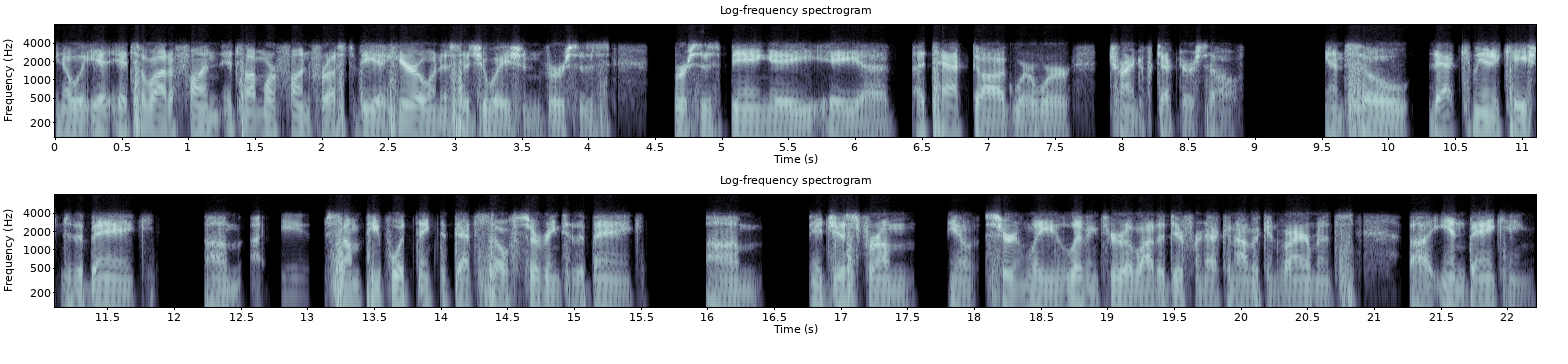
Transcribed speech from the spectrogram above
You know, it, it's a lot of fun. It's a lot more fun for us to be a hero in a situation versus versus being a a, a attack dog where we're trying to protect ourselves. And so that communication to the bank, um, some people would think that that's self-serving to the bank. Um, it just from you know certainly living through a lot of different economic environments uh, in banking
